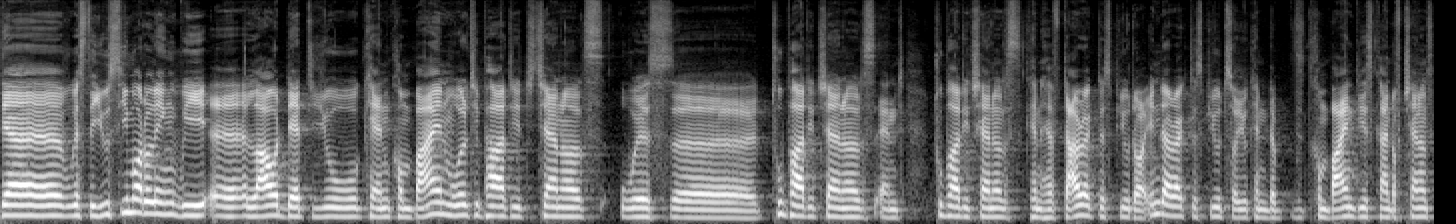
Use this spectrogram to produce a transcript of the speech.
there, with the UC modeling, we uh, allow that you can combine multi-party channels with uh, two-party channels, and two-party channels can have direct dispute or indirect dispute, so you can combine these kind of channels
